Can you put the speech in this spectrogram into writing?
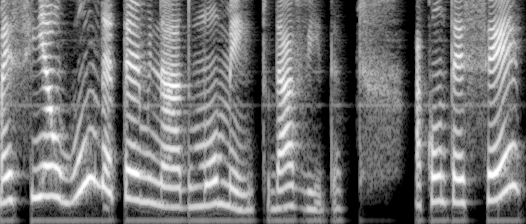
Mas se em algum determinado momento da vida acontecer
